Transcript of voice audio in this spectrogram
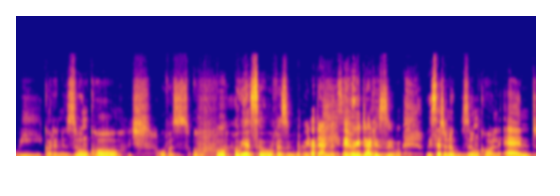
we got on a zoom call which over oh, we are so over zoom We're done with Zoom. we're done with zoom we sat on a zoom call and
